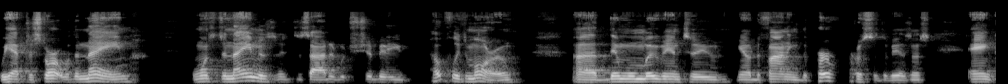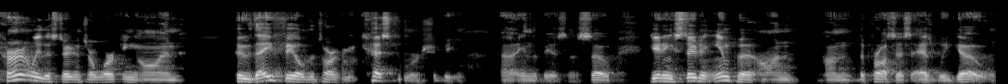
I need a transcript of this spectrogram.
we have to start with a name once the name is decided, which should be hopefully tomorrow, uh, then we'll move into you know defining the purpose of the business. And currently, the students are working on who they feel the target customer should be uh, in the business. So, getting student input on on the process as we go.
